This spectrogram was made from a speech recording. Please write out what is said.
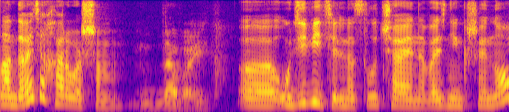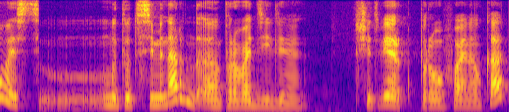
Ладно, давайте о хорошем. Давай. Э, Удивительно случайно возникшая новость. Мы тут семинар э, проводили в четверг про Final Cut,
